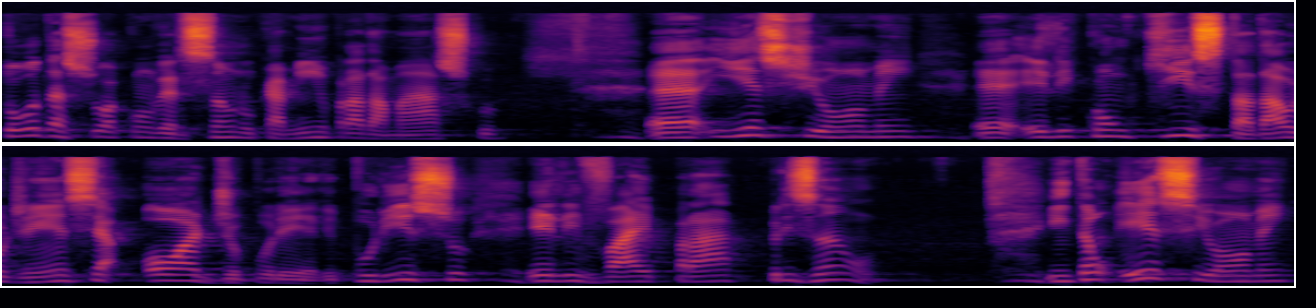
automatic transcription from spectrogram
toda a sua conversão no caminho para Damasco. É, e este homem, é, ele conquista da audiência ódio por ele, por isso ele vai para a prisão. Então, esse homem,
